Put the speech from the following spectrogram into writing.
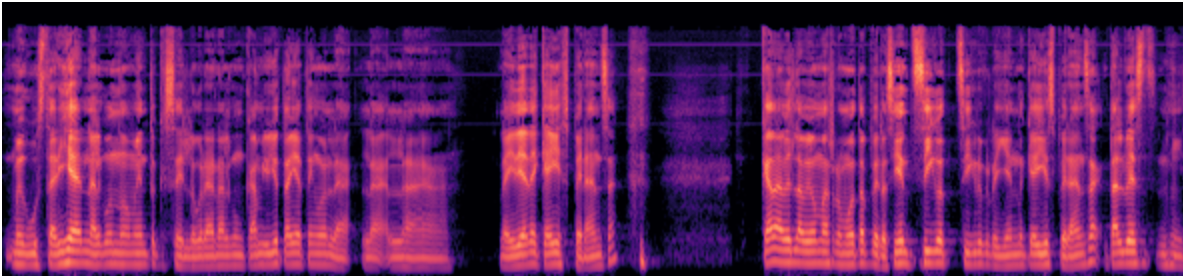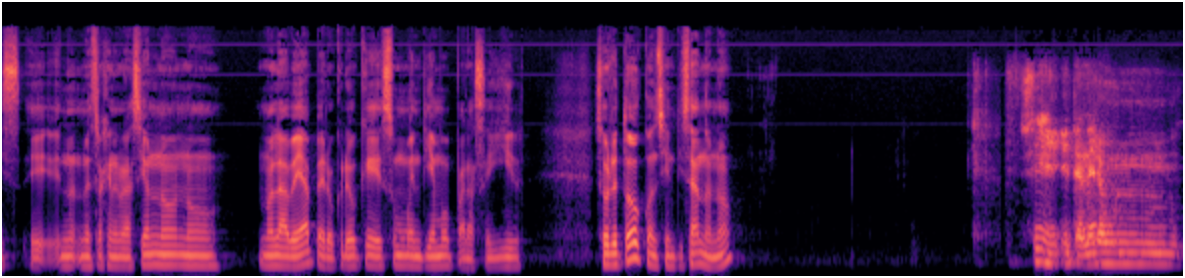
me gustaría en algún momento que se lograra algún cambio. Yo todavía tengo la, la, la, la idea de que hay esperanza. Cada vez la veo más remota, pero sigo, sigo creyendo que hay esperanza. Tal vez eh, nuestra generación no, no, no la vea, pero creo que es un buen tiempo para seguir, sobre todo concientizando, ¿no? Sí, y tener un,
